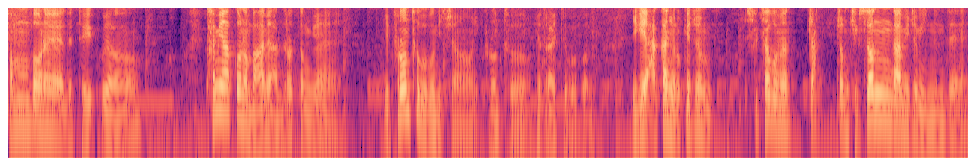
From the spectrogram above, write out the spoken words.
한 번에 돼 있고요. 타미야 거는 마음에 안 들었던 게 이 프론트 부분 있죠. 이 프론트 헤드라이트 부분 이게 약간 이렇게 좀 실차 보면 쫙 좀 직선감이 좀 있는데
